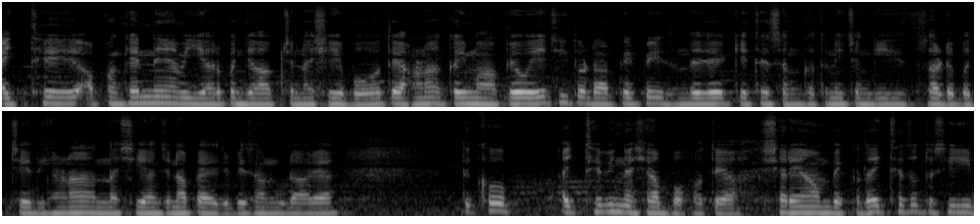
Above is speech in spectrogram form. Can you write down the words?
ਇੱਥੇ ਆਪਾਂ ਕਹਿੰਦੇ ਆ ਵੀ ਯਾਰ ਪੰਜਾਬ 'ਚ ਨਸ਼ੇ ਬਹੁਤ ਆ, ਹਨਾ? ਕਈ ਮਾਪਿਓ ਇਹ ਚੀਜ਼ ਤੋਂ ਡਰਦੇ ਭੇਜ ਦਿੰਦੇ ਜੇ ਕਿ ਇੱਥੇ ਸੰਗਤ ਨਹੀਂ ਚੰਗੀ, ਸਾਡੇ ਬੱਚੇ ਦੀ, ਹਨਾ? ਨਸ਼ਿਆਂ 'ਚ ਨਾ ਪੈ ਜਾਵੇ ਸਾਨੂੰ ਡਰ ਆ। ਦੇਖੋ, ਇੱਥੇ ਵੀ ਨਸ਼ਾ ਬਹੁਤ ਆ, ਸ਼ਰੇਆਮ ਵਿਕਦਾ। ਇੱਥੇ ਤਾਂ ਤੁਸੀਂ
